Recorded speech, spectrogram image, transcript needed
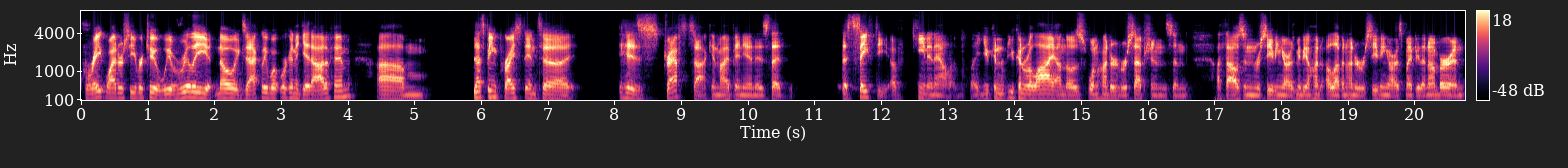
great wide receiver too. We really know exactly what we're going to get out of him. Um, that's being priced into his draft stock, in my opinion, is that the safety of Keenan Allen. Like you can you can rely on those 100 receptions and a thousand receiving yards, maybe 1100 receiving yards might be the number, and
